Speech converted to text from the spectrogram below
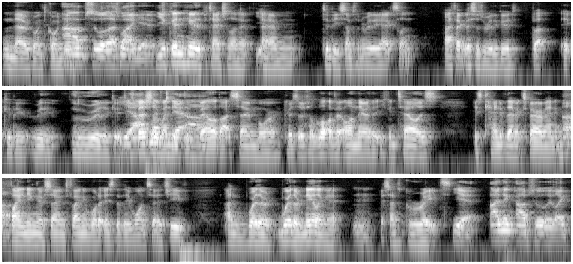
now going to go and do. Absolutely, that's why I gave it. you can hear the potential in it Yeah. um, to be something really excellent. I think this is really good, but it could be really, really good, Yeah, especially when they develop that sound more. Because there's a lot of it on there that you can tell is is kind of them experimenting, Uh-huh. finding their sound, finding what it is that they want to achieve, and where they're where they're nailing it. Mhm. It sounds great. Yeah, I think absolutely. Like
